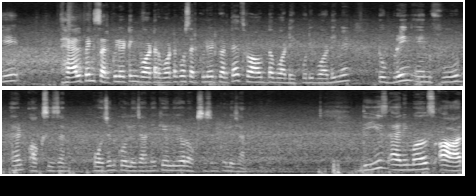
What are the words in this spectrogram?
कि help in circulating water water को सर्कुलेट करते हैं थ्रू आउट द बॉडी पूरी बॉडी में to bring in food and oxygen भोजन को ले जाने के लिए और ऑक्सीजन को ले जाने these animals are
